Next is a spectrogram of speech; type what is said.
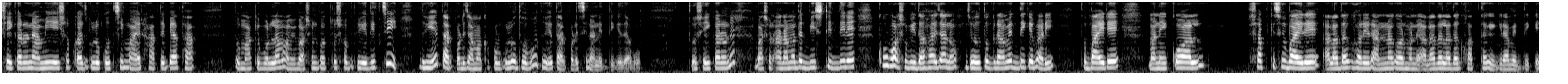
সেই কারণে আমি এই সব কাজগুলো করছি, মায়ের হাতে ব্যথা। তো মাকে বললাম, আমি বাসনপত্র সব ধুয়ে দিচ্ছি, ধুয়ে তারপরে জামা কাপড়গুলো ধোবো, ধুয়ে তারপরে স্নানের দিকে যাব। তো সেই কারণে বাসন, আর আমাদের বৃষ্টির দিনে খুব অসুবিধা হয়, জানো? যেহেতু গ্রামের দিকে বাড়ি তো বাইরে মানে কল সব কিছু বাইরে, আলাদা ঘরে, রান্নাঘর মানে আলাদা আলাদা ঘর থাকে গ্রামের দিকে।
